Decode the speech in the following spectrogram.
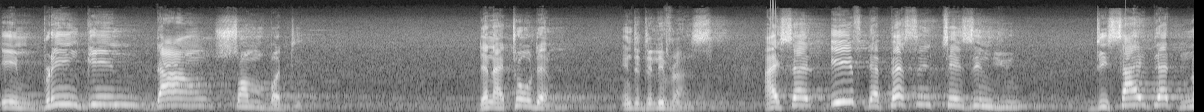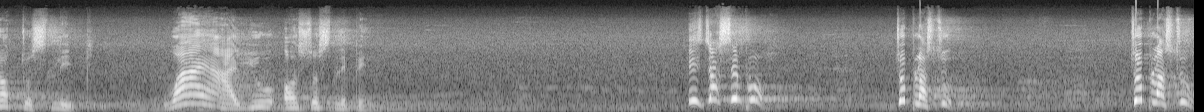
in bringing down somebody. Then I told them in the deliverance, I said, if the person chasing you decided not to sleep, why are you also sleeping? It's just simple. Two plus two. Two plus two.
